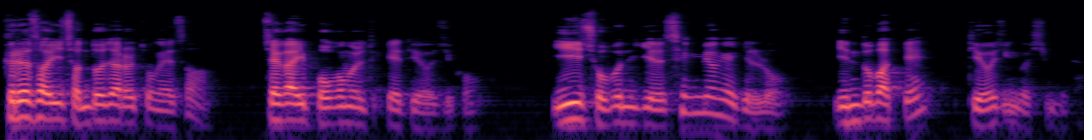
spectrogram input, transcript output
그래서 이 전도자를 통해서 제가 이 복음을 듣게 되어지고 이 좁은 길, 생명의 길로 인도받게 되어진 것입니다.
